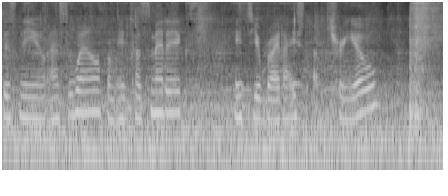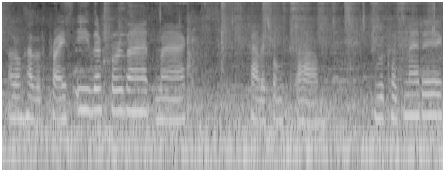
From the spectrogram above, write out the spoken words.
this is new as well from It Cosmetics. It's your Bright Eyes Trio. I don't have a price either for that. MAC palette from um, Ru Cosmetic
